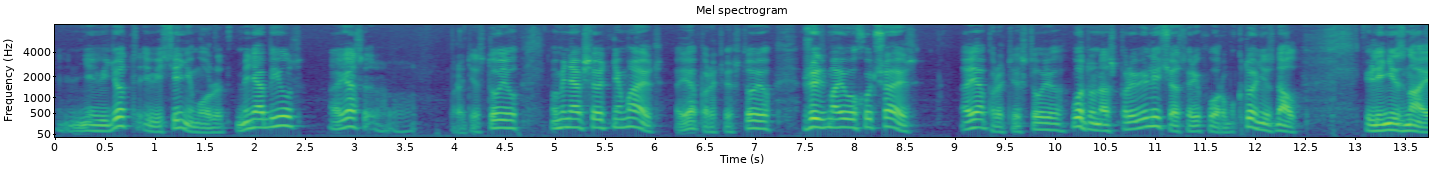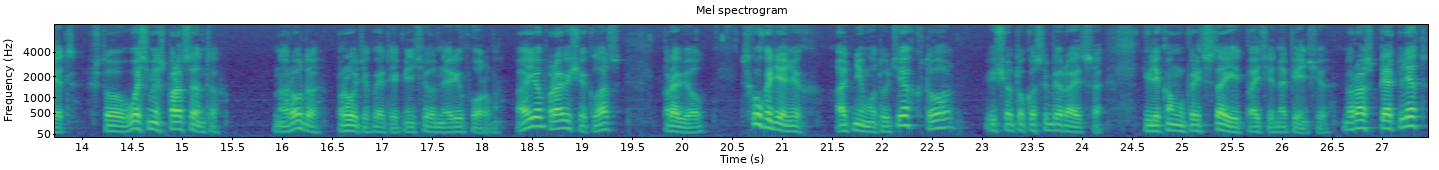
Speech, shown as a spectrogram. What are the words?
не ведет и вести не может. Меня бьют, а я протестую. У меня все отнимают, а я протестую. Жизнь мою ухудшают, а я протестую. Вот у нас провели сейчас реформу. Кто не знал или не знает, что 80% народа против этой пенсионной реформы, а ее правящий класс провел. Сколько денег отнимут у тех, кто еще только собирается или кому предстоит пойти на пенсию? Ну, раз в 5 лет,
